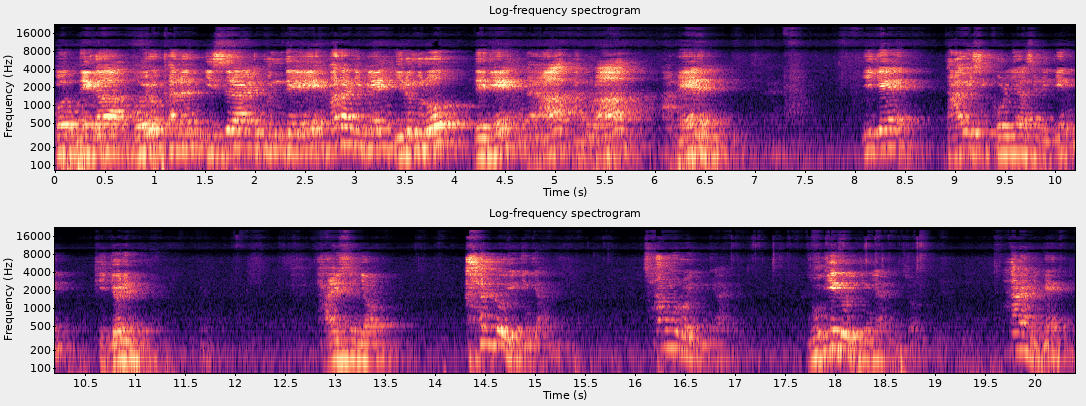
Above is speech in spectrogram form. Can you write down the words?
곧 내가 모욕하는 이스라엘 군대의 하나님의 이름으로 내게 나아가노라 아멘. 이게 다윗이 골리앗을 이긴 비결입니다. 다윗은요 칼로 이긴 게 아닙니다. 창으로 이긴 게 아닙니다. 무기로 이긴 게 아니죠. 하나님의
